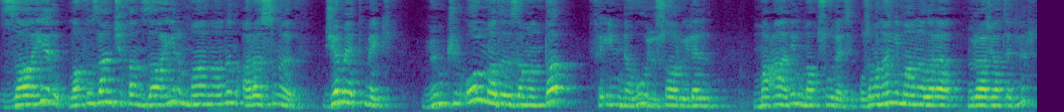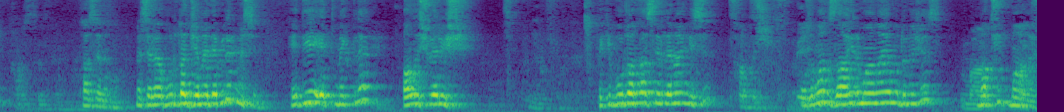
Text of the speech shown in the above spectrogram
zahir, lafızdan çıkan zahir mananın arasını cem etmek mümkün olmadığı zaman da fe innehu yusaru ilel maanil maksudeti. O zaman hangi manalara müracaat edilir? Hasenema. Mesela burada cem edebilir misin? Hediye etmekle alışveriş. Peki burada kastedilen hangisi? Satış. O zaman zahir manaya mı döneceğiz? Ma- maksut manaya mı?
